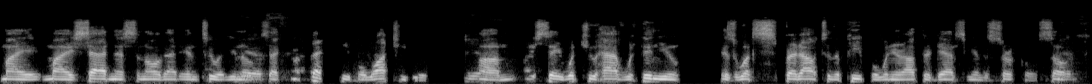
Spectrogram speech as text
my my sadness and all that into it. You know, yes. that can affect people watching you. Yeah. Um, I say what you have within you is what's spread out to the people when you're out there dancing in the circle. So, yes.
